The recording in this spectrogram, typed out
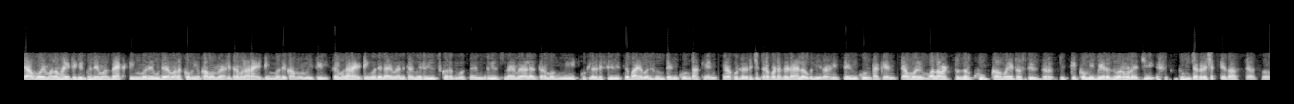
त्यामुळे मला माहिती आहे की भले माझं ऍक्टिंगमध्ये उद्या मला कमी कामं मिळाली तर मला रायटिंगमध्ये कामं मिळतील. तर मला रायटिंगमध्ये नाही मिळाले तर मी रील्स करत बसेन. रील्स नाही मिळाले तर मग मी कुठल्या तरी सिरीजचं बायबल घेऊन ते विकून टाकेन. किंवा कुठल्या तरी चित्रपटाचे डायलॉग लिहिन आणि ते विकून टाकेन. त्यामुळे मला वाटतं जर खूप कामं येत असतील तर तितके कमी बेरोजगार होण्याची तुमच्याकडे शक्यता असते असं.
